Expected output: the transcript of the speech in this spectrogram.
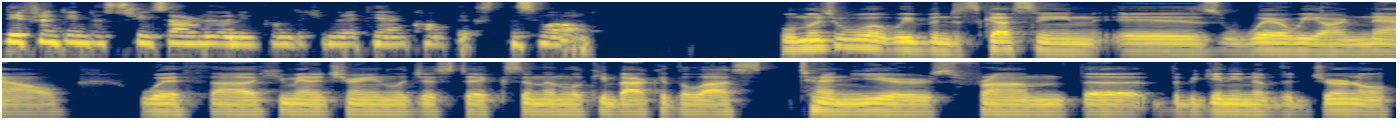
different industries are learning from the humanitarian context as well. Well much of what we've been discussing is where we are now with uh, humanitarian logistics and then looking back at the last 10 years from the, the beginning of the journal.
